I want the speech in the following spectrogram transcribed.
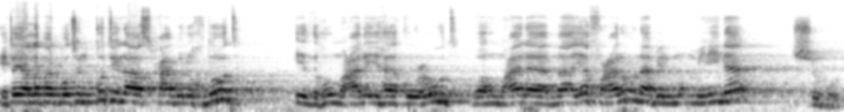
এটাই আল্লাপাক বলছেন, কুতিলা আসহাবুল উখদুদ আলাইহা কুউদ ওয়া হুম আলা মা ইয়াফআলুনা বিল মুমিনিনা শুহুদ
